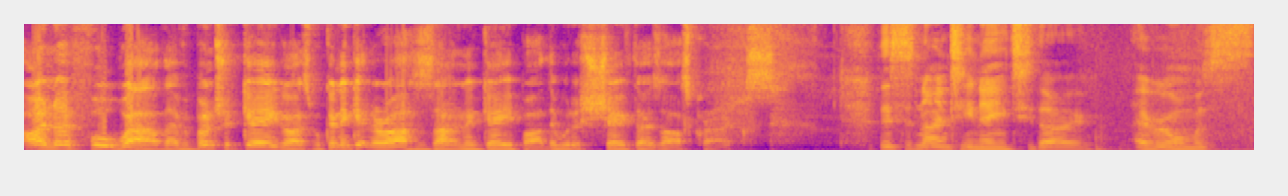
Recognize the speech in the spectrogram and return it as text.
I know full well that if a bunch of gay guys were going to get their asses out in a gay bar, they would have shaved those ass cracks. This is 1980 though. Everyone was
